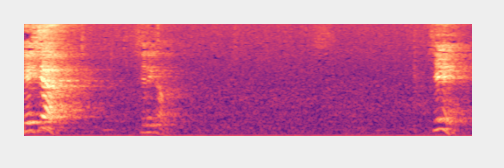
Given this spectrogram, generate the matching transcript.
Geisha, sini kamu. Sini.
